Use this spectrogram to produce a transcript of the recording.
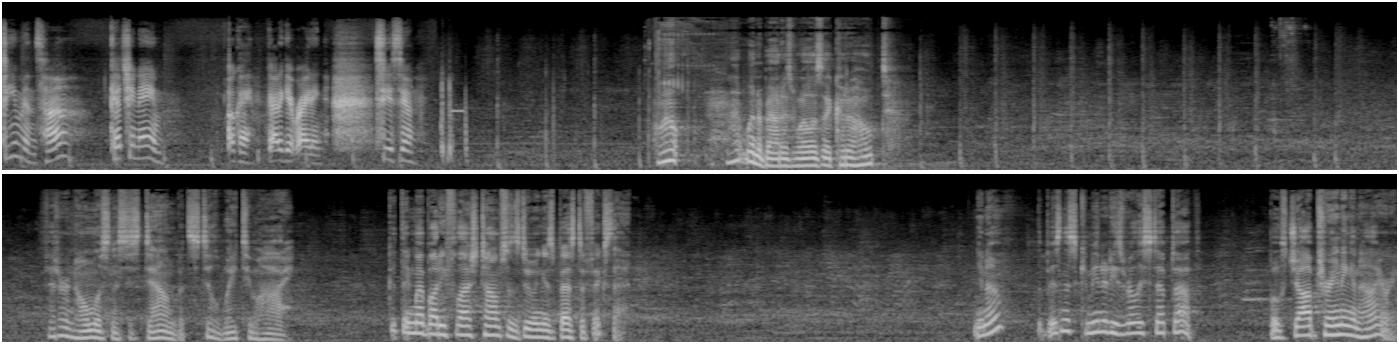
Demons, huh? Catchy name. Okay, gotta get writing. See you soon. Well, that went about as well as I could have hoped. Veteran homelessness is down, but still way too high. Good thing my buddy Flash Thompson's doing his best to fix that. You know, the business community's really stepped up. Both job training and hiring.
